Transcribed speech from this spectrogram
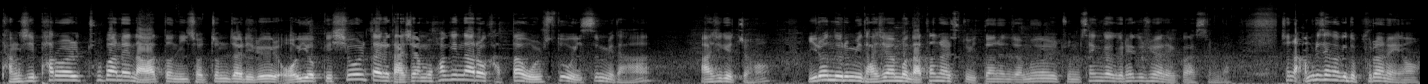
당시 8월 초반에 나왔던 이 저점 자리를 어이없게 10월 달에 다시 한번 확인하러 갔다 올 수도 있습니다. 아시겠죠? 이런 흐름이 다시 한번 나타날 수도 있다는 점을 좀 생각을 해 두셔야 될 것 같습니다. 저는 아무리 생각해도 불안해요.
